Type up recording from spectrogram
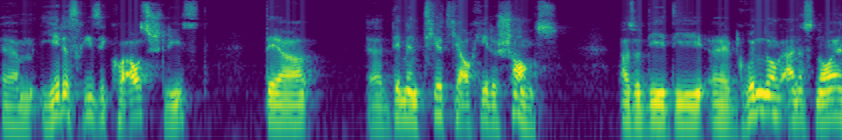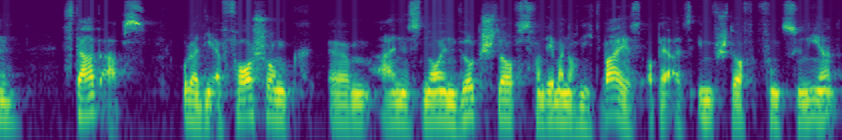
ähm, jedes Risiko ausschließt, der äh, dementiert ja auch jede Chance. Also die, die äh, Gründung eines neuen Start-ups oder die Erforschung ähm, eines neuen Wirkstoffs, von dem man noch nicht weiß, ob er als Impfstoff funktioniert,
